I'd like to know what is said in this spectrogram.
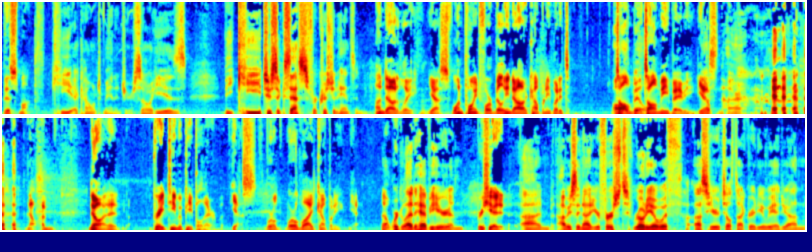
this month. Key account manager. So he is the key to success for Christian Hansen. Undoubtedly, yes. $1.4 billion company, but it's, it's All all, Bill. It's all me, baby. Yes. All right. No, I'm, no, a great team of people there. But yes, world worldwide company. Yeah. No, we're glad to have you here, and Appreciate it. um, obviously not your first rodeo with us here at Tilth Talk Radio. We had you on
